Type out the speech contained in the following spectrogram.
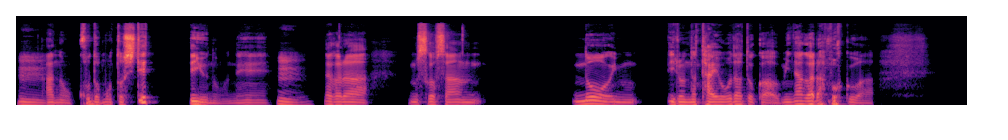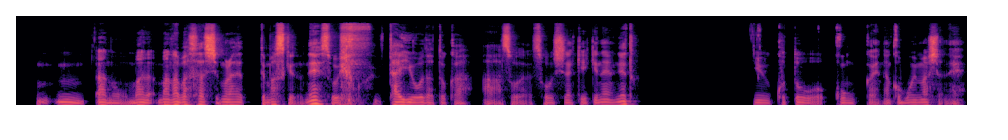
うん。あの子供としてっていうのをねうん。だから息子さんのいいろんな対応だとかを見ながら僕は、うんうん、あのま学ばさせてもらってますけどねそういう 対応だとかああそうだそうしなきゃいけないよねということを今回なんか思いましたね。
